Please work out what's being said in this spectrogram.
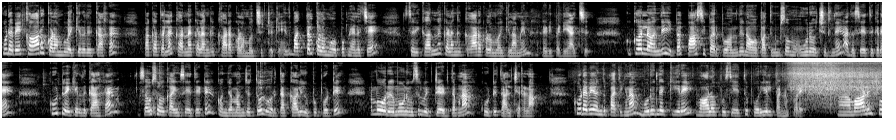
கூடவே காரக்குழம்பு வைக்கிறதுக்காக பக்கத்தில் கருணக்கிழங்கு காரக்குழம்பு வச்சுட்ருக்கேன் இது வத்தல் குழம்பு வைப்போம்னு நினச்சேன். சரி கருணக்கிழங்கு காரக்குழம்பு வைக்கலாமேன்னு ரெடி பண்ணியாச்சு. குக்கரில் வந்து இப்போ பாசிப்பருப்பு வந்து நான் ஒரு பத்து நிமிஷம் ஊற வச்சுருந்தேன். அதை சேர்த்துக்கிறேன். கூட்டு வைக்கிறதுக்காக சவுசவு காயும் சேர்த்துட்டு கொஞ்சம் மஞ்சத்தூள் ஒரு தக்காளி உப்பு போட்டு நம்ம ஒரு மூணு விசில் விட்டு எடுத்தோம்னா கூட்டு தாளிச்சிடலாம். கூடவே வந்து பார்த்திங்கன்னா முருங்கைக்கீரை வாழைப்பூ சேர்த்து பொரியல் பண்ண போகிறேன் வாழைப்பூ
